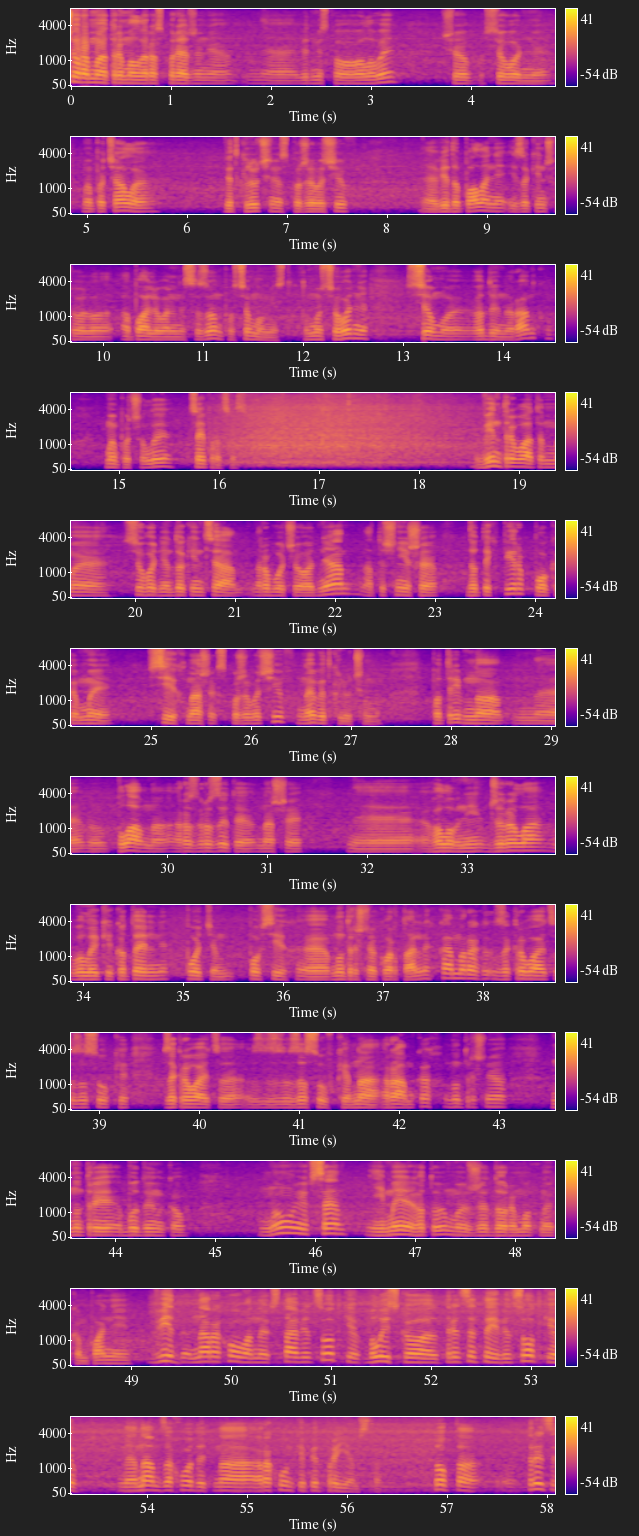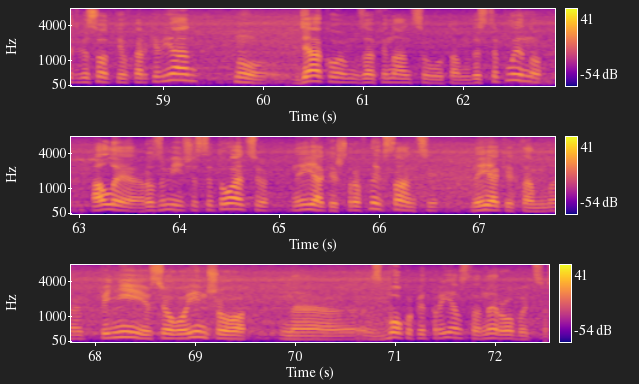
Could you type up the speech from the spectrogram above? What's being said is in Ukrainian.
Вчора ми отримали розпорядження е, від міського голови, щоб сьогодні ми почали відключення споживачів е, від опалення і закінчували опалювальний сезон по всьому місту. Тому сьогодні, з 7 години ранку, ми почали цей процес. Він триватиме сьогодні до кінця робочого дня, а точніше до тих пір, поки ми всіх наших споживачів не відключимо. Потрібно е, плавно розгрузити наші е, головні джерела, великі котельні. Потім по всіх е, внутрішньоквартальних камерах закриваються засувки, закриваються засувки на рамках внутрішнього внутрі будинків. Ну і все. І ми готуємо вже до ремонтної кампанії. Від нарахованих 100% близько 30% нам заходить на рахунки підприємства. Тобто 30% харків'ян. Ну, дякуємо за фінансову там, дисципліну, але розуміючи ситуацію, ніяких штрафних санкцій, ніяких там піні, пені і всього іншого е, з боку підприємства не робиться.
